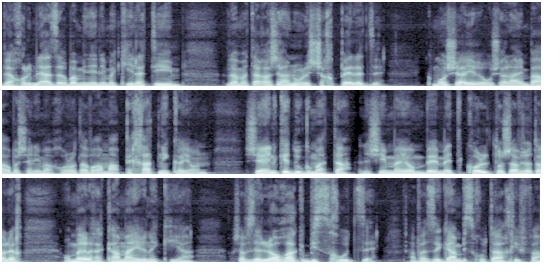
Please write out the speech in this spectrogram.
ויכולים להיעזר במנהלים הקהילתיים. והמטרה שלנו לשכפל את זה. כמו שהעיר ירושלים בארבע שנים האחרונות עברה מהפכת ניקיון, שאין כדוגמתה. אנשים היום באמת, כל תושב שאתה הולך, אומר לך כמה העיר נקייה. עכשיו, זה לא רק בזכות זה, אבל זה גם בזכות האכיפה,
